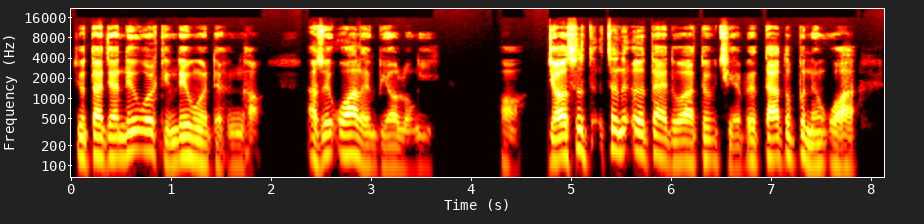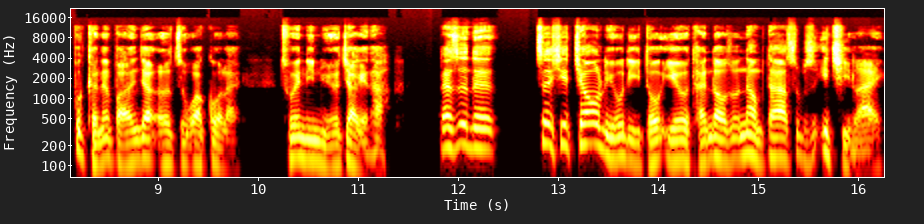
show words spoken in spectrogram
就大家 networking network 的很好啊，所以挖人比较容易哦。假如是真的二代的话，对不起，大家都不能挖，不可能把人家儿子挖过来，除非你女儿嫁给他。但是呢，这些交流里头也有谈到说，那我们大家是不是一起来？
